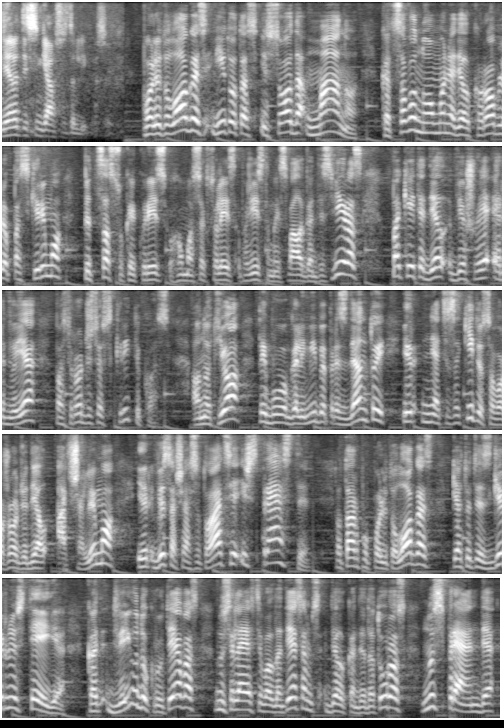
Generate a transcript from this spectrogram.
nėra teisingiausias dalykas. Politologas Vytautas Isoda mano, kad savo nuomonę dėl karoblio paskirimo pica su kai kuriais homoseksualiais pažįstamais valgantis vyras pakeitė dėl viešoje erdvėje pasirodžiusios kritikos. Anot jo, tai buvo galimybė prezidentui ir neatsisakyti savo žodžio dėl atšalimo ir visą šią situaciją išspręsti. Tuo tarpu politologas Ketutis Girnius teigia, kad dviejų dukrų tėvas nusileisti valdantiesiems dėl kandidatūros nusprendė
